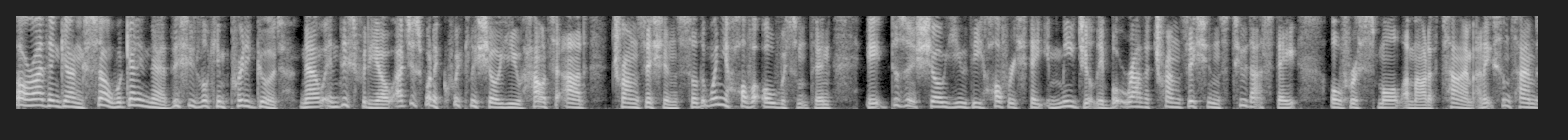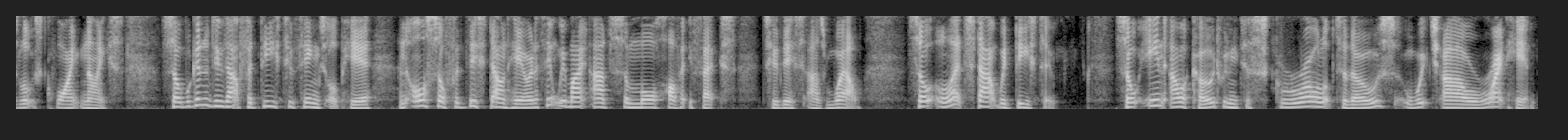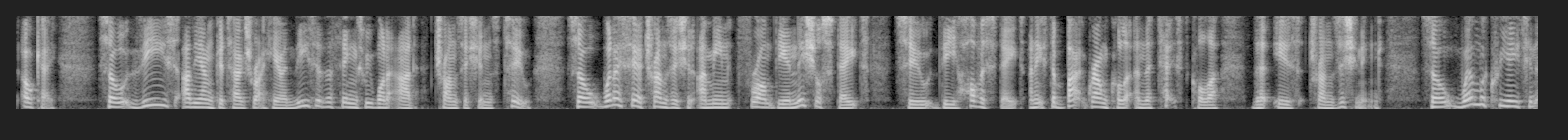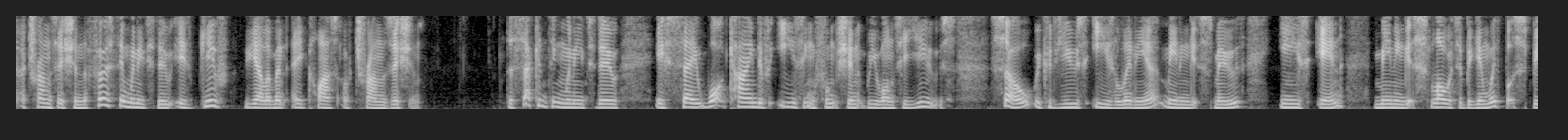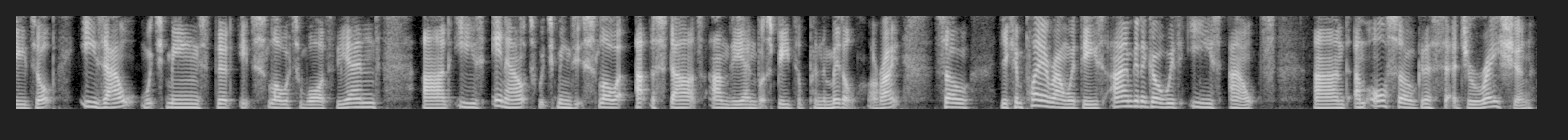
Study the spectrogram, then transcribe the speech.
Alright then gang, so we're getting there. This is looking pretty good. Now in this video, I just want to quickly show you how to add transitions so that when you hover over something, it doesn't show you the hovery state immediately, but rather transitions to that state over a small amount of time. And it sometimes looks quite nice. So we're going to do that for these two things up here and also for this down here. And I think we might add some more hover effects to this as well. So let's start with these two. So in our code, we need to scroll up to those, which are right here. Okay, so these are the anchor tags right here, and these are the things we want to add transitions to. So when I say a transition, I mean from the initial state to the hover state, and it's the background color and the text color that is transitioning. So when we're creating a transition, the first thing we need to do is give the element a class of transition. The second thing we need to do is say what kind of easing function we want to use. So we could use ease linear, meaning it's smooth, ease in, meaning it's slower to begin with but speeds up, ease out, which means that it's slower towards the end, and ease in out, which means it's slower at the start and the end but speeds up in the middle. All right, so you can play around with these. I'm going to go with ease out, and I'm also going to set a duration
